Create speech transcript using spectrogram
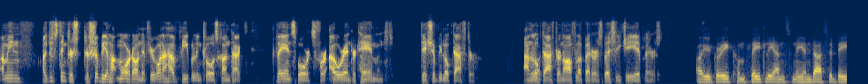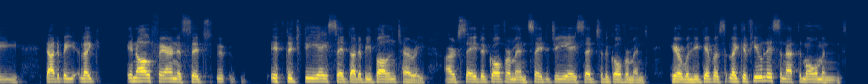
I mean I just think there's there should be a lot more done if you're going to have people in close contact playing sports for our entertainment they should be looked after and looked after an awful lot better especially GAA players I agree completely, Anthony, and that'd be that'd be like in all fairness, it's if the GAA said that'd be voluntary, or say the government, say the GAA said to the government, here, will you give us like if you listen at the moment,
